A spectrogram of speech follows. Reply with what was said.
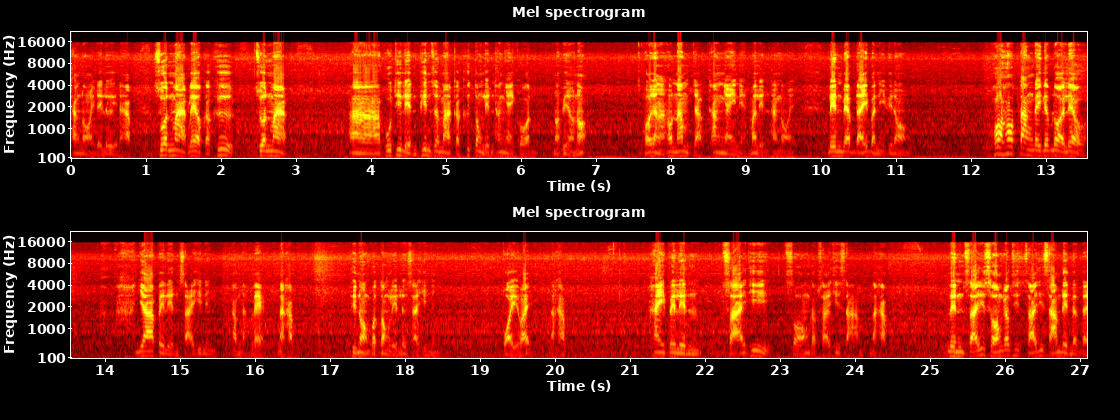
ทางน้อยได้เลยนะครับ ส่วนมากแล้วก็คือส่วนมาก อ่าผู้ที่เล่นพินสมากก็คือต้องเล่นทางใหญ่ก่อนเนาะพี่น้องเนาะเพราะอย่างนั้นเขานำจากทางใหญ่เนี่ยมาเล่นทางน้อย เล่นแบบใดบัดนี้พี่น้องพอเขาตั้งได้เรียบร้อยแล้วย่าไปเล่นสายที่หนึ่งอันดับแรกนะครับ พี่น้องก็ต้องเล่นเรื่องสายที่หนึ่งปล่อยไว้นะครับ ให้ไปเล่นสายที่สองกับสายที่สามนะครับ เล่นสายที่สองกับสายที่สามเล่นแบบไหน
